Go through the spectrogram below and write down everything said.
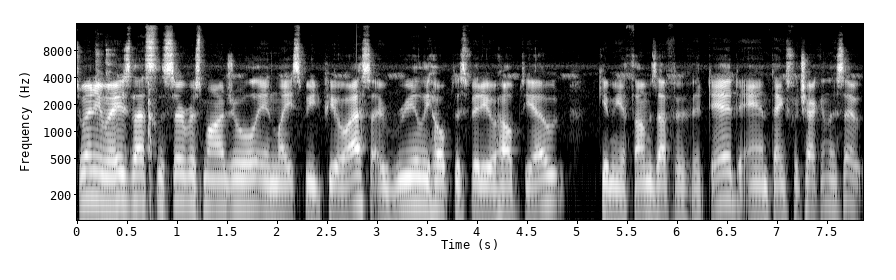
So anyways, that's the service module in Lightspeed POS. I really hope this video helped you out. Give me a thumbs up if it did, and thanks for checking this out.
